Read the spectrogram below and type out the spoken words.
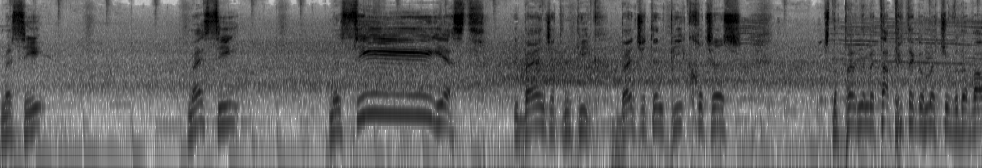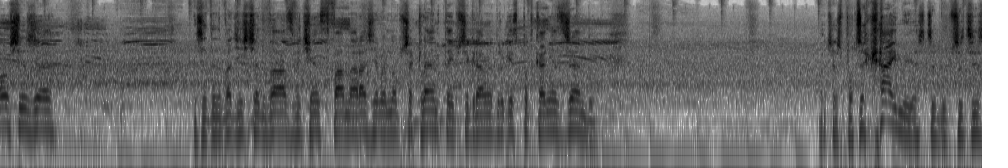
Messi. Messi. Messi jest. I będzie ten pik. Będzie ten pik, chociaż na pewnym etapie tego meczu wydawało się, że, że te 22 zwycięstwa na razie będą przeklęte i przegramy drugie spotkanie z rzędu. Chociaż poczekajmy jeszcze, bo przecież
